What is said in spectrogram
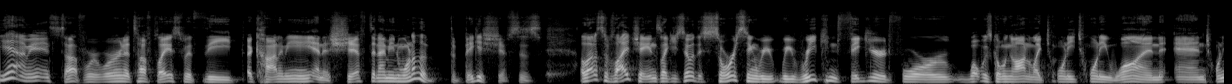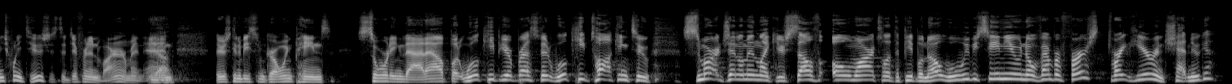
Yeah, I mean, it's tough. We're, we're in a tough place with the economy and a shift. And I mean, one of the, the biggest shifts is a lot of supply chains, like you said, with the sourcing, we, we reconfigured for what was going on in like 2021 and 2022 is just a different environment. And there's going to be some growing pains sorting that out. But we'll keep you abreast of it. We'll keep talking to smart gentlemen like yourself, Omar, to let the people know. Will we be seeing you November 1st right here in Chattanooga?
